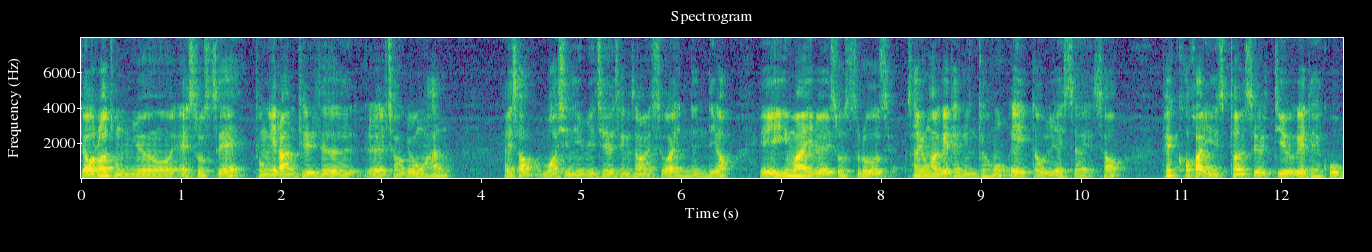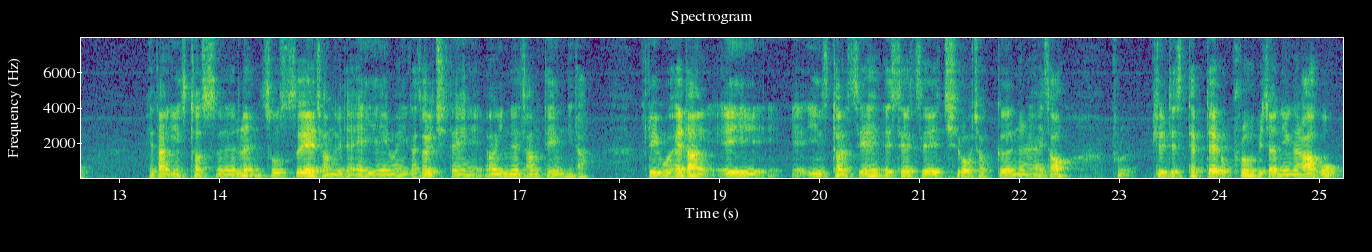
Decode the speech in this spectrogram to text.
여러 종류의 소스에 동일한 build를 적용한 해서 machine 이미지를 생성할 수가 있는데요. AMI를 소스로 사- 사용하게 되는 경우 AWS에서 Packer가 instance를 띄우게 되고 해당 instance는 소스에 정의된 AMI가 설치되어 있는 상태입니다. 그리고 해당 A 인스턴스에 SSH로 접근을 해서 build step대로 provisioning을 하고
